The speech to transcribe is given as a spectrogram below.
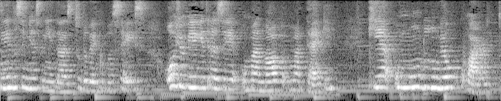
e minhas lindas, tudo bem com vocês? Hoje eu vim aqui trazer uma nova, uma tag, que é o mundo no meu quarto.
